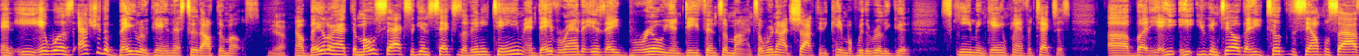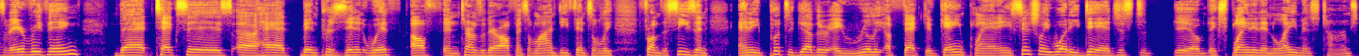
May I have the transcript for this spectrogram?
And E, it was actually the Baylor game that stood out the most. Yeah. Now Baylor had the most sacks against Texas of any team, and Dave Aranda is a brilliant defensive mind. So we're not shocked that he came up with a really good scheme and game plan for Texas. Uh, but he, he, you can tell that he took the sample size of everything that Texas uh, had been presented with off in terms of their offensive line defensively from the season, and he put together a really effective game plan. And essentially, what he did, just to you know, explain it in layman's terms.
